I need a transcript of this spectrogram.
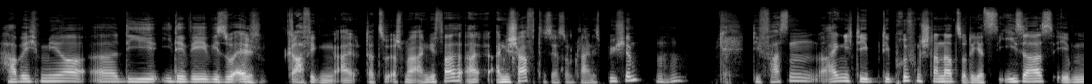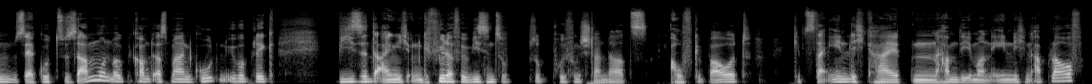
habe ich mir äh, die IDW visuell Grafiken äh, dazu erstmal äh, angeschafft. Das ist ja so ein kleines Büchchen. Mhm. Die fassen eigentlich die, die Prüfungsstandards oder jetzt die ISAs eben sehr gut zusammen und man bekommt erstmal einen guten Überblick, wie sind eigentlich ein Gefühl dafür, wie sind so, so Prüfungsstandards aufgebaut? Gibt es da Ähnlichkeiten? Haben die immer einen ähnlichen Ablauf?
